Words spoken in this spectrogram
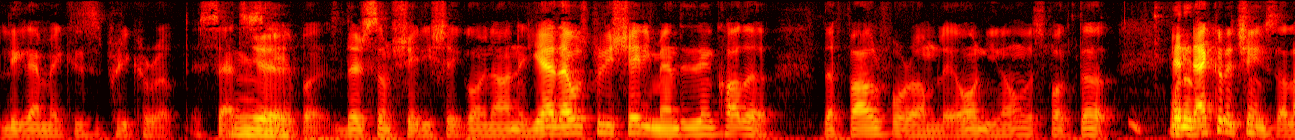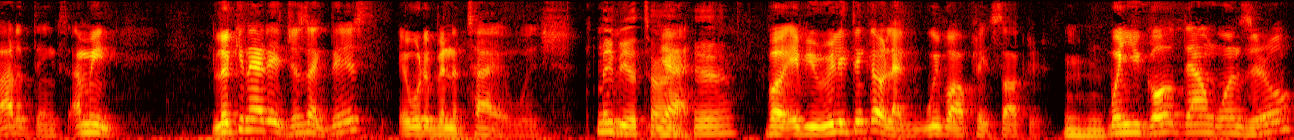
Liga MX is pretty corrupt. It's sad to say it, but there's some shady shit going on, and yeah, that was pretty shady, man. They didn't call the the foul for um Leon, you know, it was fucked up, What and a- that could have changed a lot of things. I mean, looking at it just like this, it would have been a tie, which maybe a tie. Yeah. Yeah. but if you really think of it, like we've all played soccer. hmm When you go down 1-0,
